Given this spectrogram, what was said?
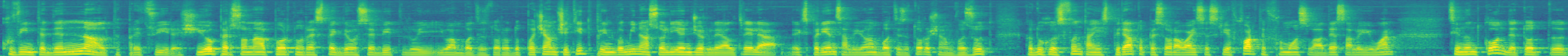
cuvinte de înaltă prețuire și eu personal port un respect deosebit lui Ioan Botezătorul. După ce am citit prin lumina solii îngerului al treilea experiența lui Ioan Botezătorul și am văzut că Duhul Sfânt a inspirat-o pe sora Oai să scrie foarte frumos la adresa lui Ioan, ținând cont de tot uh,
